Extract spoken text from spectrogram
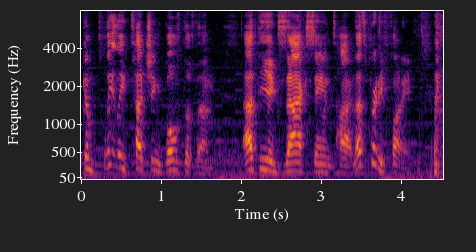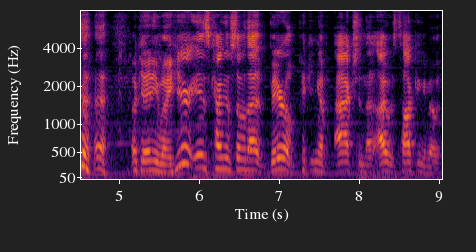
completely touching both of them at the exact same time. That's pretty funny. okay, anyway, here is kind of some of that barrel picking up action that I was talking about.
